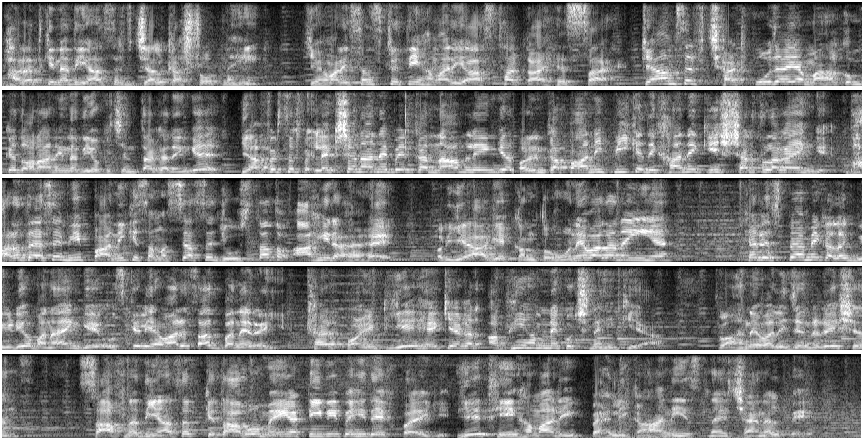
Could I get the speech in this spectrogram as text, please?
भारत की नदियाँ सिर्फ़ जल का स्रोत नहीं कि हमारी संस्कृति, हमारी आस्था का हिस्सा है। क्या हम सिर्फ़ छठ पूजा या महाकुंभ के दौरान ही नदियों की चिंता करेंगे? या फिर सिर्फ़ इलेक्शन आने पर इनका नाम लेंगे और इनका पानी पी के दिखाने की शर्त लगाएँगे? भारत ऐसे भी पानी की समस्या से जूझता तो आ ही रहा है, और ये आगे कम तो होने वाला नहीं है। खैर, इस पे हम एक अलग वीडियो बनाएँगे, उसके लिए हमारे साथ बने रहिए। खैर पॉइंट ये है कि अगर अभी हमने कुछ नहीं किया तो आने वाली जनरेशन साफ़ नदियाँ सिर्फ़ किताबों में या टीवी पे ही देख पाएगी। ये थी हमारी पहली कहानी इस नए चैनल पे,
